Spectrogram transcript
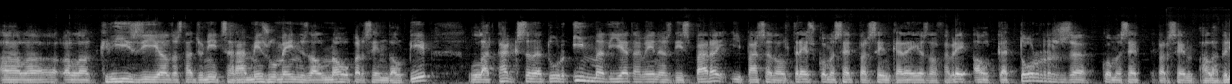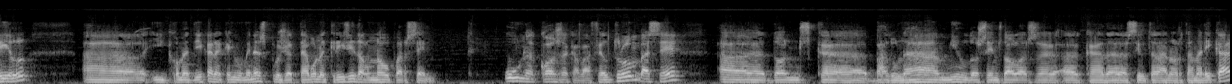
la, la crisi als Estats Units serà més o menys del 9% del PIB, la taxa d'atur immediatament es dispara i passa del 3,7% que deies del febrer al 14,7% a l'abril, eh, i com et dic, en aquell moment es projectava una crisi del 9%. Una cosa que va fer el Trump va ser eh, doncs que va donar 1.200 dòlars a, a cada ciutadà nord-americà,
